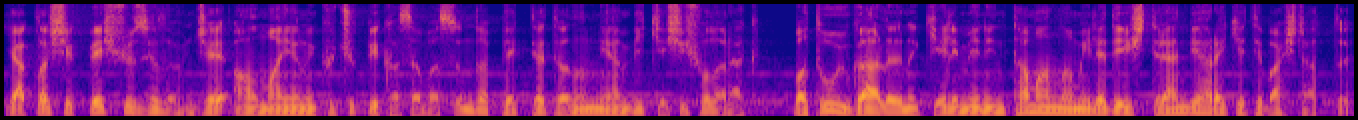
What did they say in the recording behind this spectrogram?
Yaklaşık 500 yıl önce Almanya'nın küçük bir kasabasında pek de tanınmayan bir keşiş olarak Batı uygarlığını kelimenin tam anlamıyla değiştiren bir hareketi başlattı.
